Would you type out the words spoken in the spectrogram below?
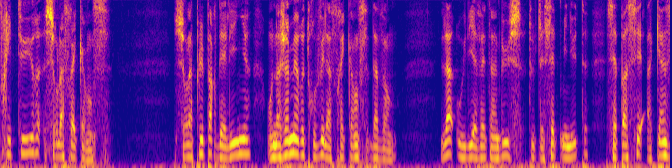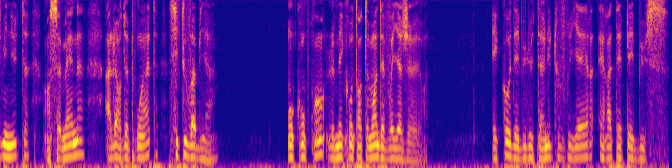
Friture sur la fréquence. Sur la plupart des lignes, on n'a jamais retrouvé la fréquence d'avant. Là où il y avait un bus toutes les sept minutes, c'est passé à quinze minutes en semaine, à l'heure de pointe, si tout va bien. On comprend le mécontentement des voyageurs. Écho des bulletins lutte ouvrière RATP Bus.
